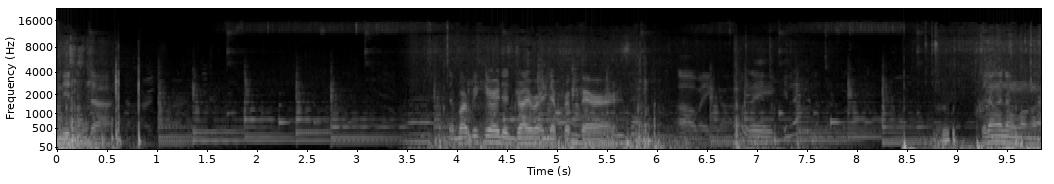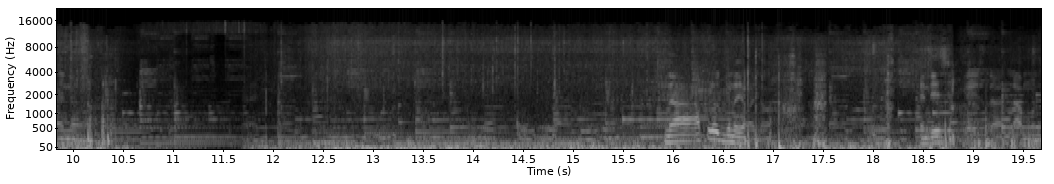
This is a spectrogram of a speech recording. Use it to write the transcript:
And this is the the barbecuer, the driver, and the preparer. Oh my god. Kailangan ng mga ano. Na-upload mo na yung ano? And this is guys the lemon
